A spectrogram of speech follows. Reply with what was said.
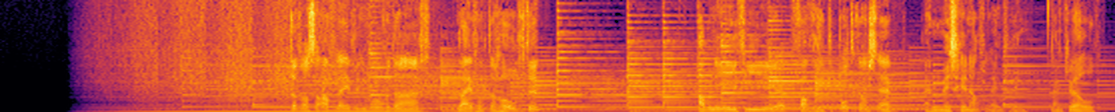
Dat was de aflevering voor vandaag. Blijf op de hoogte. Abonneer je via je favoriete podcast app en mis geen aflevering. Dankjewel.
